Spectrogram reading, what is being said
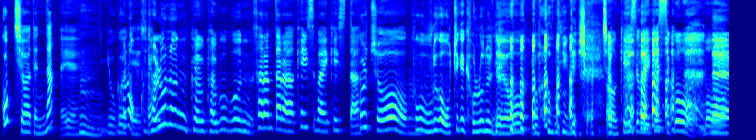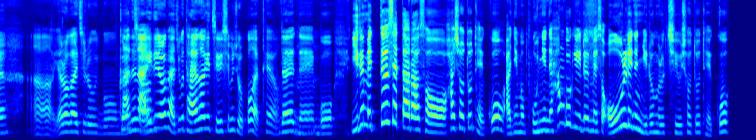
꼭 지어야 됐나? 예. 음, 요거에 그럼 대해서. 그 결론은 결, 결국은 사람 따라 case by case다. 그렇죠. 음. 그거 우리가 어떻게 결론을 내요? 여러분이 내셔야죠. 어, case by case고 뭐 네. 어, 여러 가지로 뭐 그렇죠. 많은 아이디어를 가지고 다양하게 지으시면 좋을 것 같아요. 네네. 음, 음. 뭐 이름의 뜻에 따라서 하셔도 되고 아니면 본인의 한국 이름에서 어울리는 이름으로 지으셔도 되고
